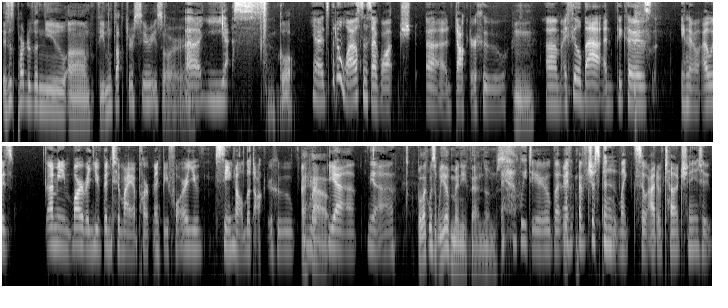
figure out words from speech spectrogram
is this part of the new um, female Doctor series or uh, yes. cool? Yeah, it's been a while since I've watched uh, Doctor Who. Mm-hmm. Um, I feel bad because, you know, I was. I mean, Marvin, you've been to my apartment before. You've seen all the Doctor Who. I have. Yeah, yeah. But like we said, we have many fandoms. We do, but I've, I've just been like so out of touch. I need to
